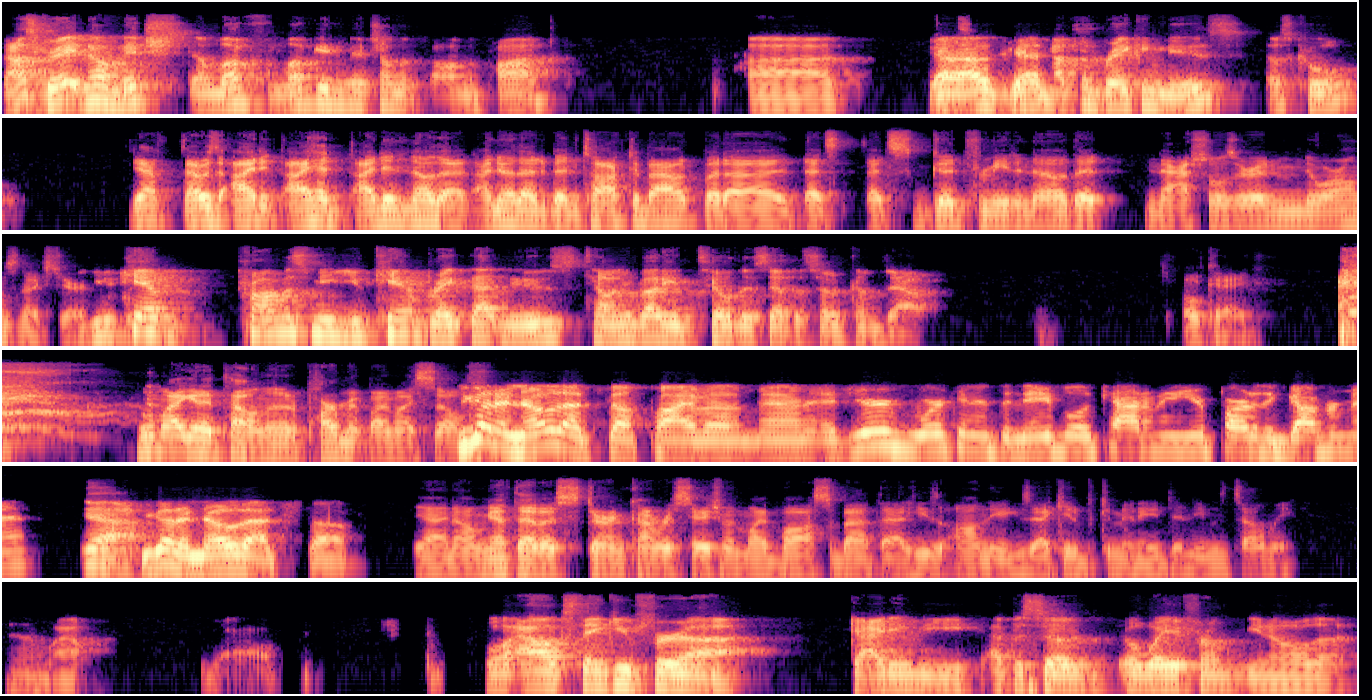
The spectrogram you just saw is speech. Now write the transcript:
That was great. No, Mitch, I love love getting Mitch on the on the pod. Uh, Yeah, that was good. Got some breaking news. That was cool. Yeah, that was I did I had I didn't know that. I know that had been talked about, but uh, that's that's good for me to know that nationals are in New Orleans next year. You can't promise me you can't break that news. Tell anybody until this episode comes out. Okay. Who am I going to tell? I'm in an apartment by myself. You got to know that stuff, Paiva, man. If you're working at the Naval Academy, you're part of the government. Yeah. You got to know that stuff. Yeah, I know. I'm going to have to have a stern conversation with my boss about that. He's on the executive committee. Didn't even tell me. Oh, wow. Wow. Well, Alex, thank you for uh, guiding the episode away from you know the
